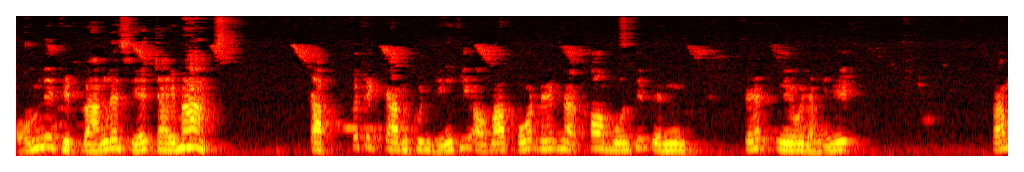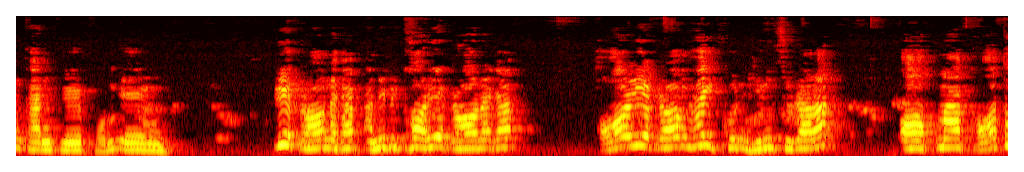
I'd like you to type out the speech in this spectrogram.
ผมนี่ผิดหวังและเสียใจมาก กับพฤติกรรมคุณหญิงที่ออกมาโพสต์ในลักษณะข้อมูลที่เป็นเฟซนิวอย่างนี้สำคัญคือผมเองเรียกร้องนะครับ อันนี้เป็นข้อเรียกร้องนะครับ ขอเรียกร้องให้คุณหญิงสุดารัตน์ออกมาขอโท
